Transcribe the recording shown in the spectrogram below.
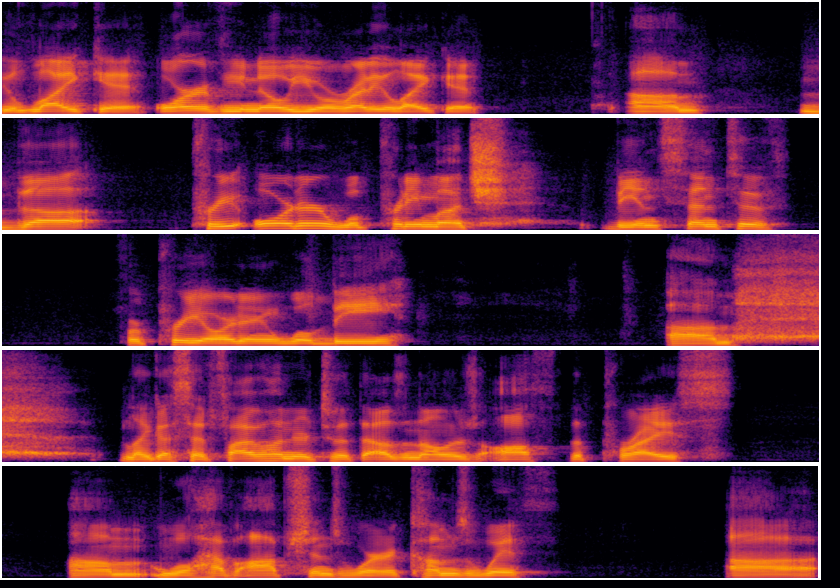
you like it, or if you know you already like it, um, the pre-order will pretty much the incentive for pre-ordering will be um, like i said 500 to $1000 off the price um, we'll have options where it comes with uh,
